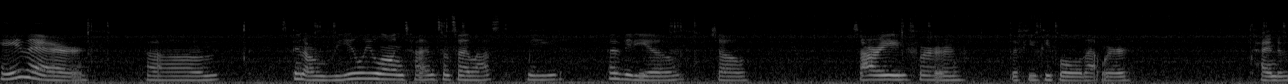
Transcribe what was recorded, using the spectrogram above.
Hey there! Um, it's been a really long time since I last made a video, so sorry for the few people that were kind of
